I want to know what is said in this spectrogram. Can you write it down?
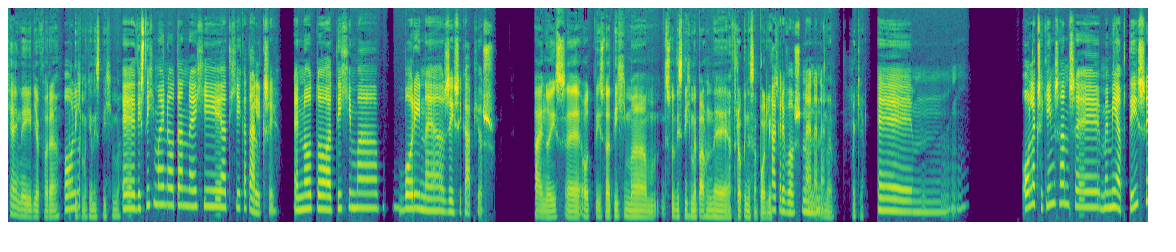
Ποια είναι η διαφορά, Όλ... ατύχημα και δυστύχημα; Ε, δυστύχημα είναι όταν έχει ατυχή κατάληξη. Ενώ το ατύχημα μπορεί να ζήσει κάποιος. Α, εννοείς ε, ότι στο ατύχημα, στο δυστύχημα υπάρχουν ε, ανθρώπινες απώλειες. Ακριβώς, ναι, ναι, ναι. ναι. Okay. Ε, όλα ξεκίνησαν σε, με μία πτήση,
